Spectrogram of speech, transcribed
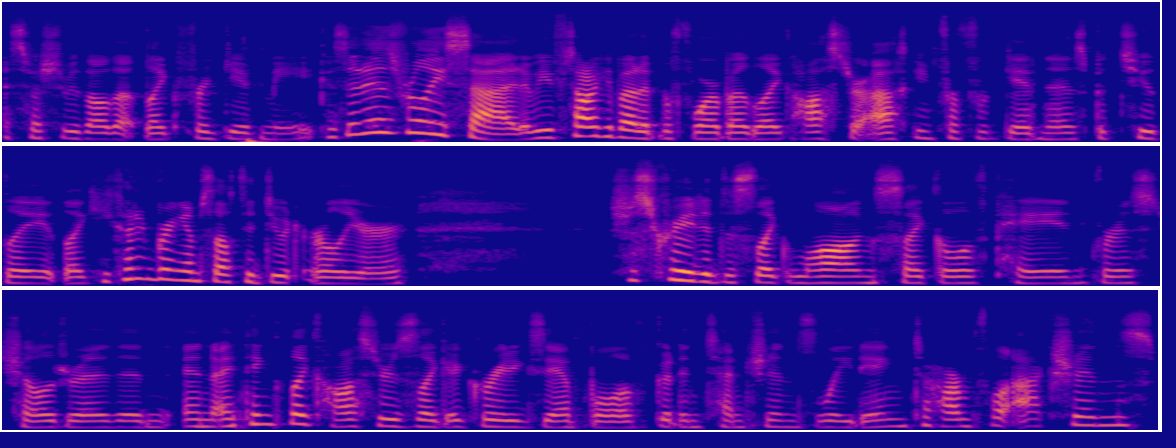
especially with all that like forgive me because it is really sad. We've talked about it before but like hoster asking for forgiveness but too late. Like he couldn't bring himself to do it earlier. It's just created this like long cycle of pain for his children and and i think like hoster's like a great example of good intentions leading to harmful actions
